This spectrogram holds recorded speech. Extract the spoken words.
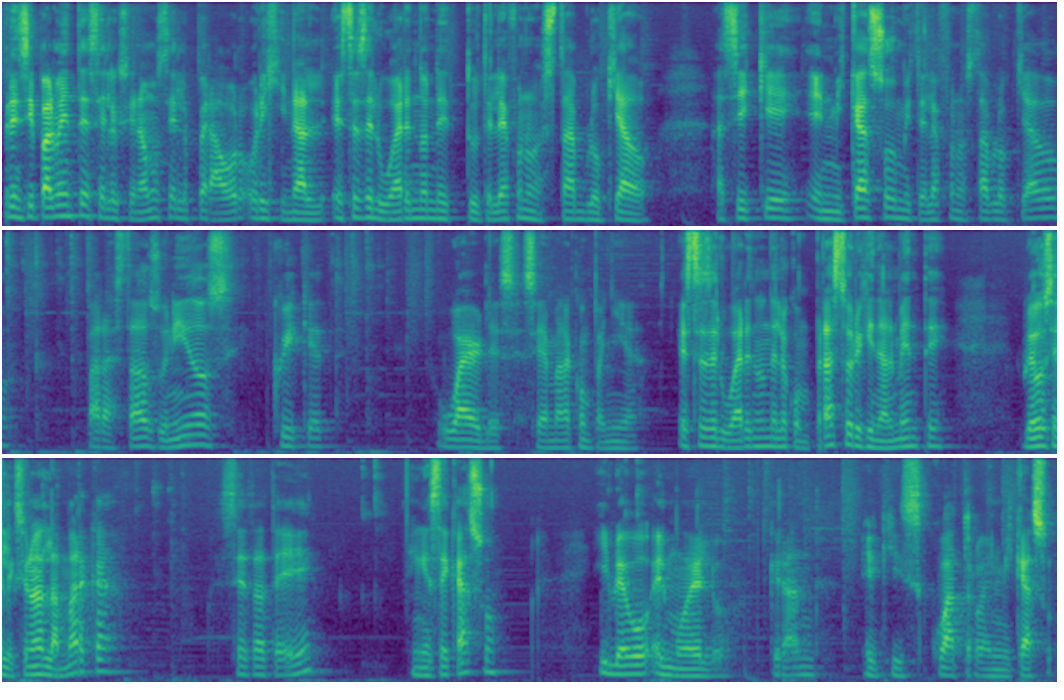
Principalmente seleccionamos el operador original, este es el lugar en donde tu teléfono está bloqueado. Así que en mi caso mi teléfono está bloqueado para Estados Unidos, Cricket Wireless se llama la compañía. Este es el lugar en donde lo compraste originalmente. Luego seleccionas la marca, ZTE, en este caso, y luego el modelo Grand X4 en mi caso.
